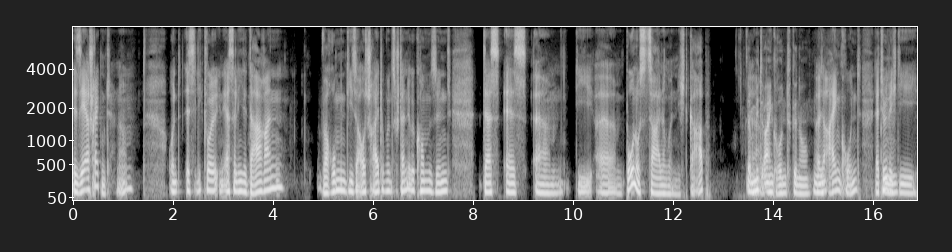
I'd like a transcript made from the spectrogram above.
Sehr erschreckend. Ne? Und es liegt wohl in erster Linie daran, warum diese Ausschreitungen zustande gekommen sind, dass es ähm, die ähm, Bonuszahlungen nicht gab. Ja, mit ähm, ein Grund, genau. Mhm. Also ein Grund. Natürlich mhm. die,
